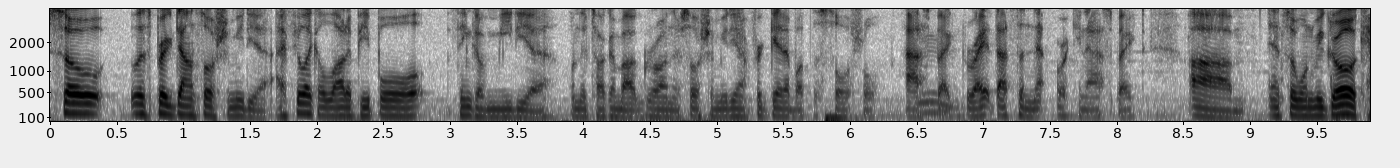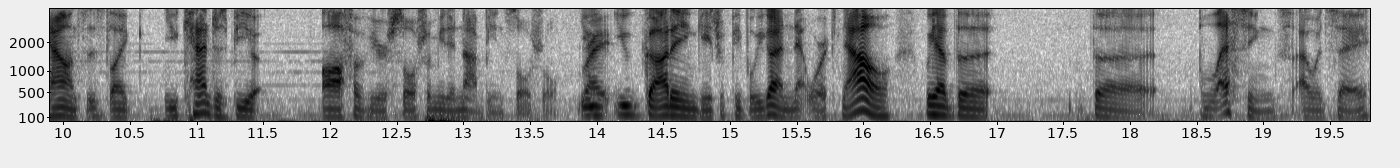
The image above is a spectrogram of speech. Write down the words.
So let's break down social media. I feel like a lot of people think of media when they're talking about growing their social media and forget about the social aspect, right? That's the networking aspect. Um, and so when we grow accounts, it's like you can't just be off of your social media not being social. You, Right. You got to engage with people. You got to network. Now we have the the blessings, I would say,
